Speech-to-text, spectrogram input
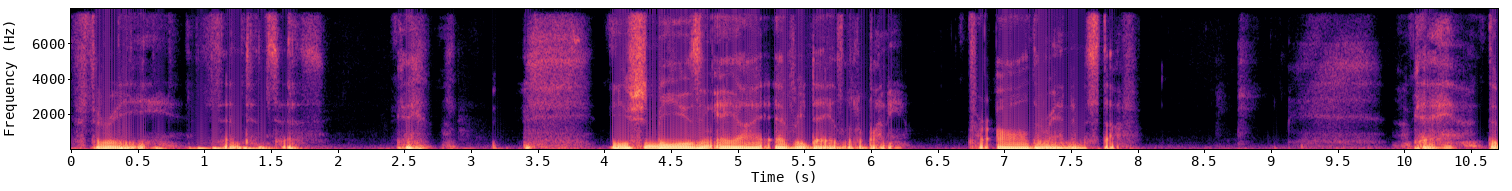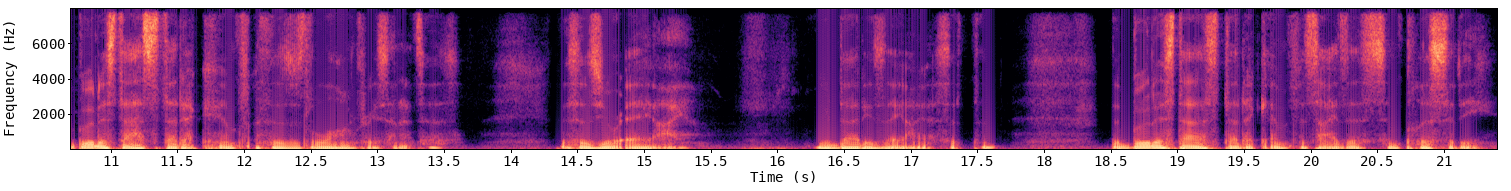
three sentences. Okay. you should be using AI every day, little bunny, for all the random stuff. Okay, the Buddhist aesthetic. This is long three sentences. This is your AI, your daddy's AI assistant. The Buddhist aesthetic emphasizes simplicity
